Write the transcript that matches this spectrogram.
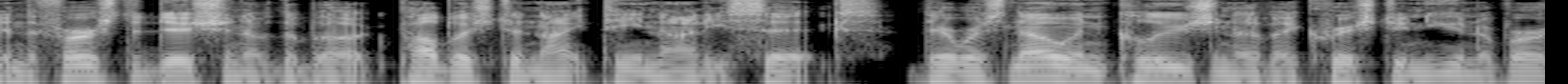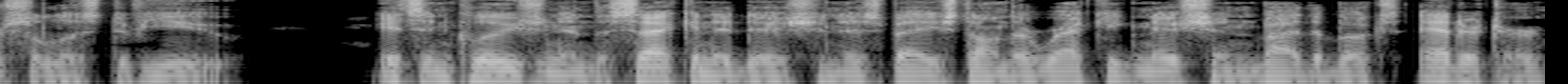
In the first edition of the book, published in 1996, there was no inclusion of a Christian Universalist view. Its inclusion in the second edition is based on the recognition by the book's editor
